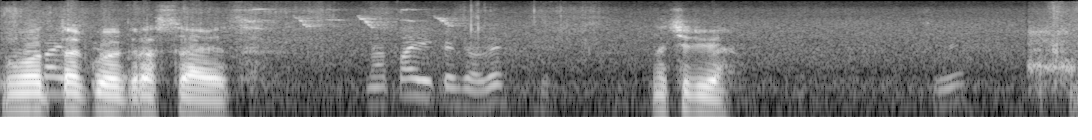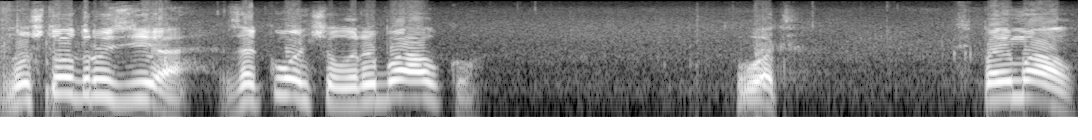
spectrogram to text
Вот такой красавец. На паре когда, да? На червя. Ну что, друзья, закончил рыбалку. Вот, поймал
